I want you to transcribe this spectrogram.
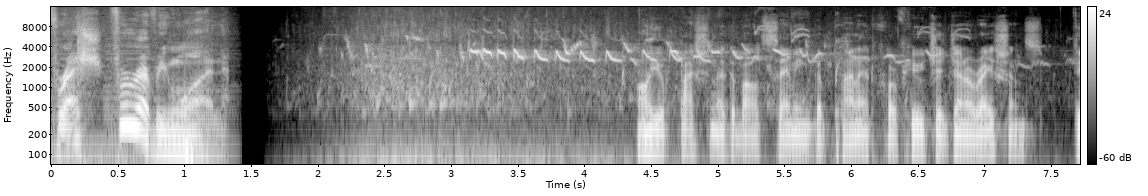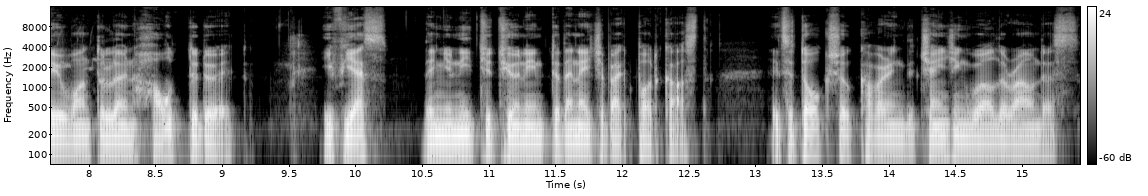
fresh for everyone. Are you passionate about saving the planet for future generations? Do you want to learn how to do it? If yes, then you need to tune in to the Nature Backed podcast. It's a talk show covering the changing world around us,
